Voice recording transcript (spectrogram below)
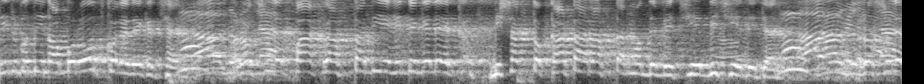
দীর্ঘদিন অবরোধ করে রেখেছেন। রসুলে পাক রাস্তা দিয়ে হেঁটে গেলে বিষাক্ত কাটা রাস্তার মধ্যে বিছিয়ে বিছিয়ে দিতেন। রসুলে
